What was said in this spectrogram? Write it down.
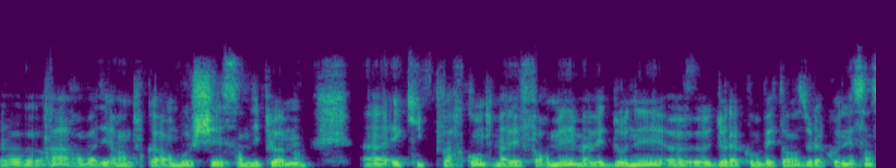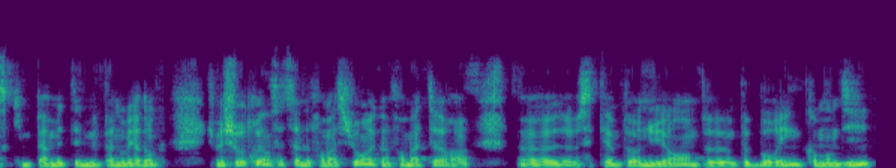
rare, on va dire, en tout cas embauché sans diplôme, et qui par contre m'avait formé, m'avait donné de la compétence, de la connaissance qui me permettait de m'épanouir. Donc je me suis retrouvé dans cette salle de formation avec un formateur, c'était un peu ennuyant, un peu, un peu boring comme on dit,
